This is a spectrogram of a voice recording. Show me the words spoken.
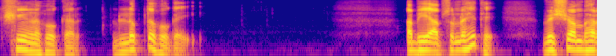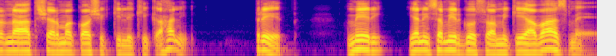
क्षीण होकर लुप्त हो गई। अभी आप सुन रहे थे विश्वंभर नाथ शर्मा कौशिक की लिखी कहानी, प्रेत, मेरी यानी समीर गोस्वामी की आवाज़ में।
